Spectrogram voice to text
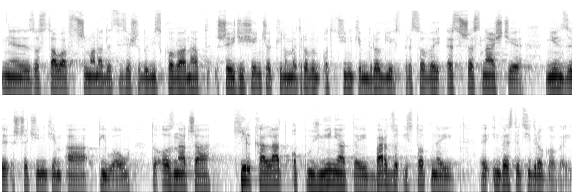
e, została wstrzymana decyzja środowiskowa nad 60-kilometrowym odcinkiem drogi ekspresowej S16 między Szczecinkiem a Piłą. To oznacza kilka lat opóźnienia tej bardzo istotnej e, inwestycji drogowej.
